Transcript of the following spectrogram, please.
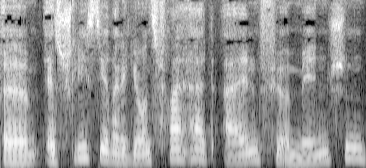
Ähm, es schließt die Religionsfreiheit ein für Menschen,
